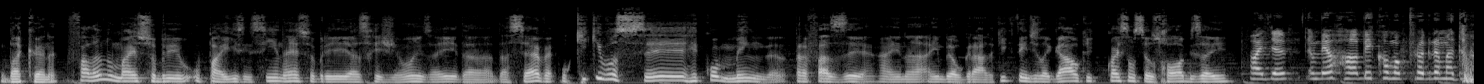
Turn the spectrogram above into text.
Bacana. Falando mais sobre o país em si, né? Sobre as regiões aí da, da Sérvia, o que que você recomenda para fazer aí na, em Belgrado? O que que tem de legal? Que, quais são seus hobbies aí? Olha, o meu hobby como programador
